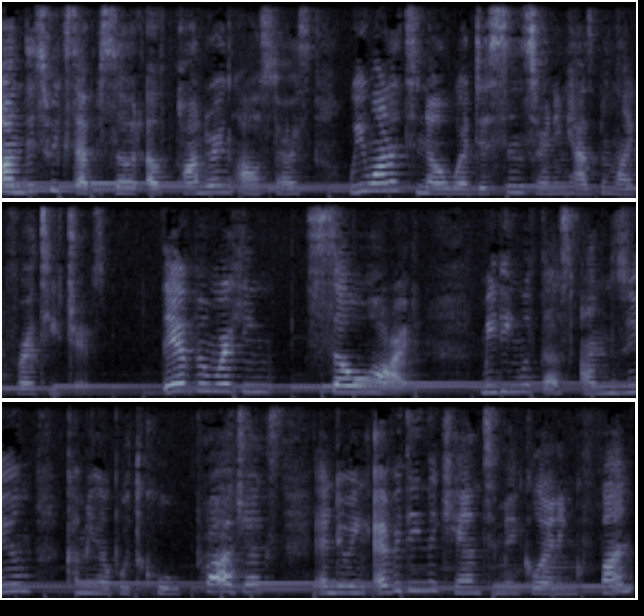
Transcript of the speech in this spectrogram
On this week's episode of Pondering All Stars, we wanted to know what distance learning has been like for our teachers. They have been working so hard, meeting with us on Zoom, coming up with cool projects, and doing everything they can to make learning fun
